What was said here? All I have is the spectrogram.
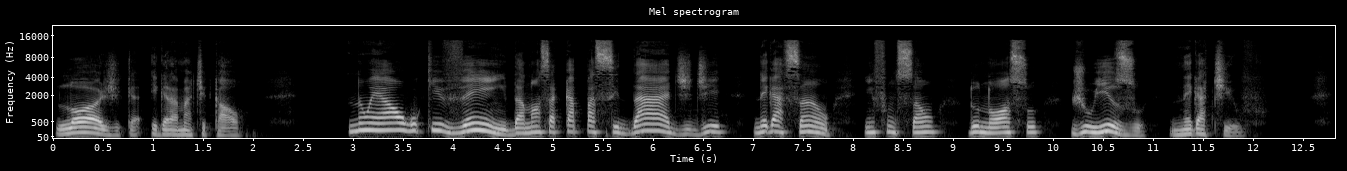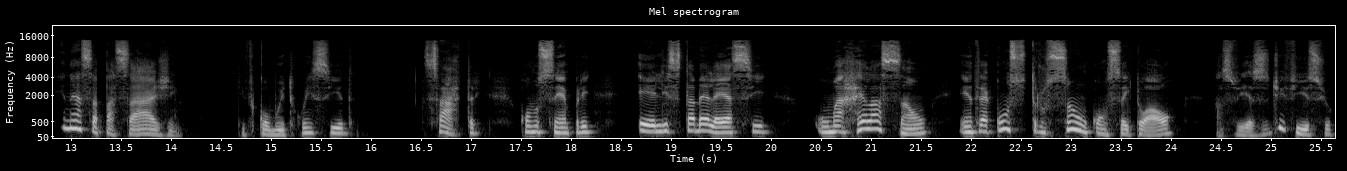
lógica e gramatical. Não é algo que vem da nossa capacidade de negação em função do nosso juízo negativo. E nessa passagem, que ficou muito conhecida, Sartre, como sempre, ele estabelece uma relação entre a construção conceitual, às vezes difícil,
